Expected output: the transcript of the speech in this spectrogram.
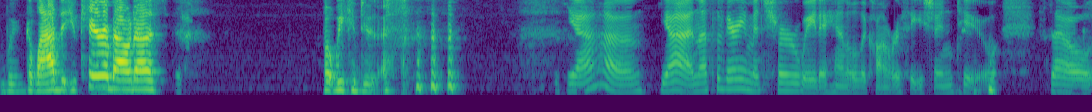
we're glad that you care about us but we can do this. yeah, yeah, and that's a very mature way to handle the conversation too. so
